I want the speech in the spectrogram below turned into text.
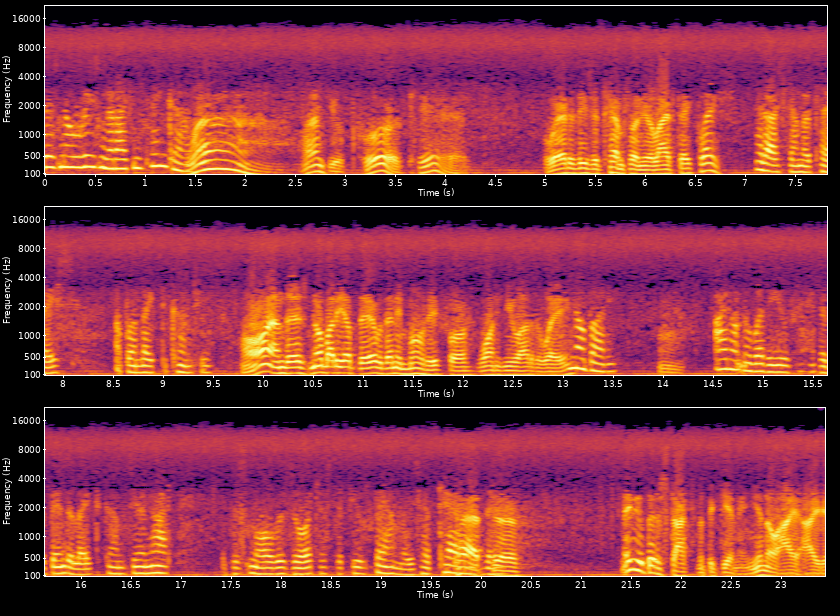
There's no reason that I can think of. Well, well, you poor kid. Where did these attempts on your life take place? At our summer place, up on Lake Tecumseh. Oh, and there's nobody up there with any motive for wanting you out of the way? Nobody. Hmm. I don't know whether you've ever been to Lake Tecumseh or not. It's a small resort. Just a few families have cabins Pat, there. uh, maybe you better start from the beginning. You know, I, I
